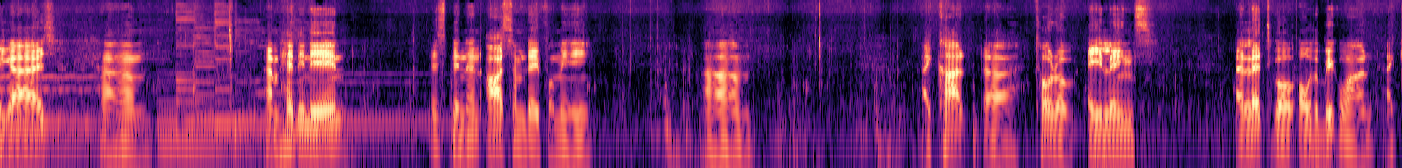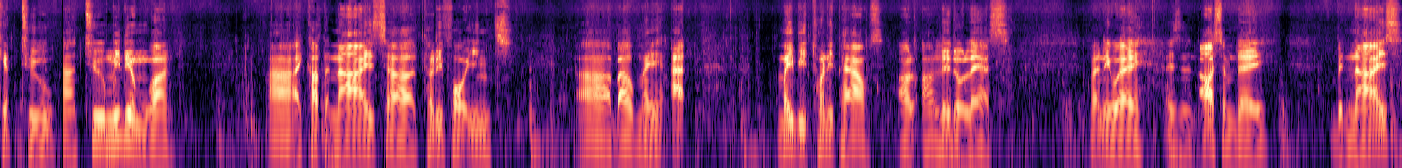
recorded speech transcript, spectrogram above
Right, guys. Um, I'm heading in. It's been an awesome day for me. Um, I caught a total of eight lings. I let go all the big one. I kept two, uh, two medium one. Uh, I caught a nice uh, 34 inch, uh, about may, at maybe 20 pounds or a little less. But anyway, it's an awesome day. Been nice.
